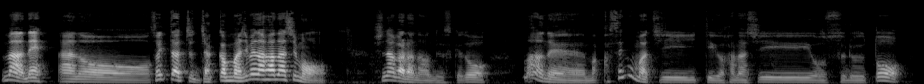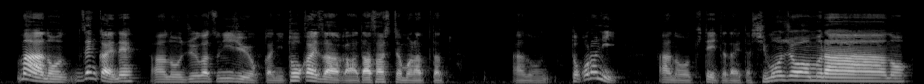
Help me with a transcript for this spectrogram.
まあね、あのーそういったちょっと若干真面目な話もしながらなんですけど、まあね、まあ、稼ぐ街っていう話をすると、まああの、前回ね、あの、10月24日に東海座が出させてもらった、あの、ところに、あの、来ていただいた下條村の、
